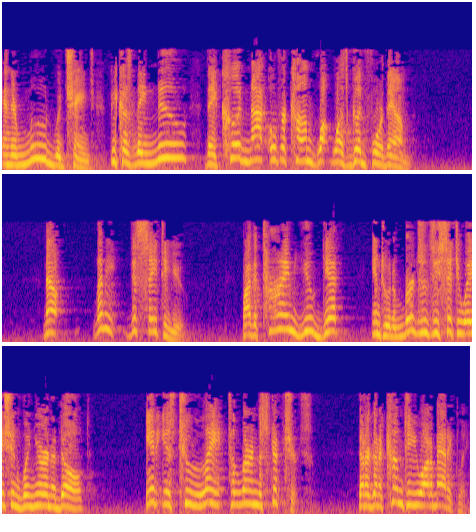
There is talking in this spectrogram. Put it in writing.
and their mood would change because they knew they could not overcome what was good for them. Now, let me just say to you, by the time you get into an emergency situation when you're an adult, it is too late to learn the scriptures that are going to come to you automatically.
